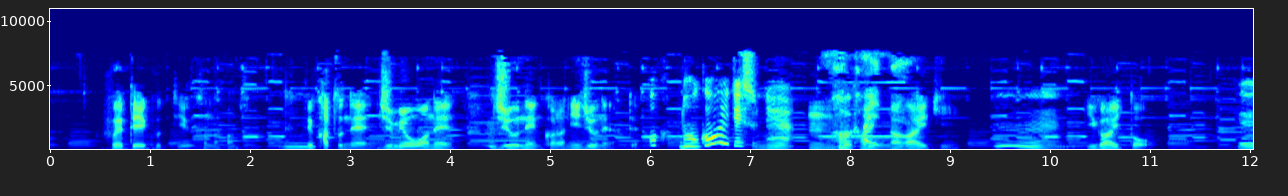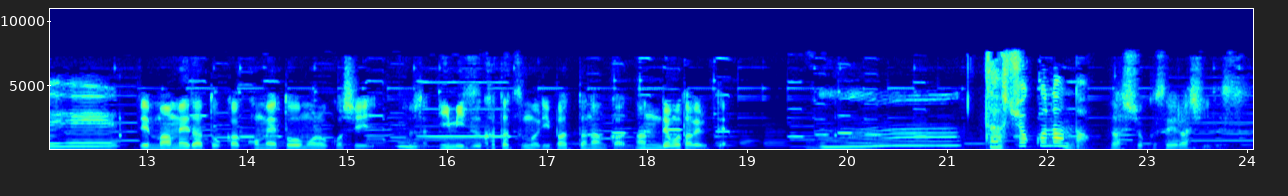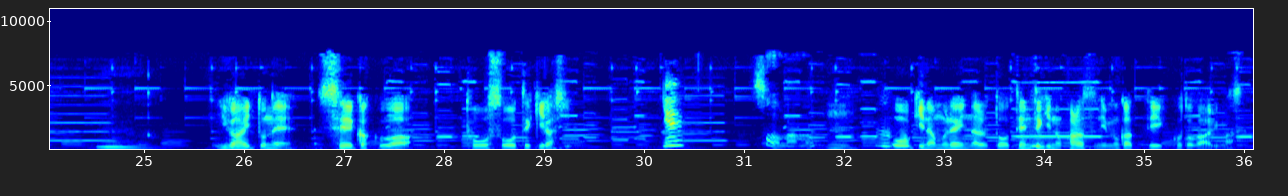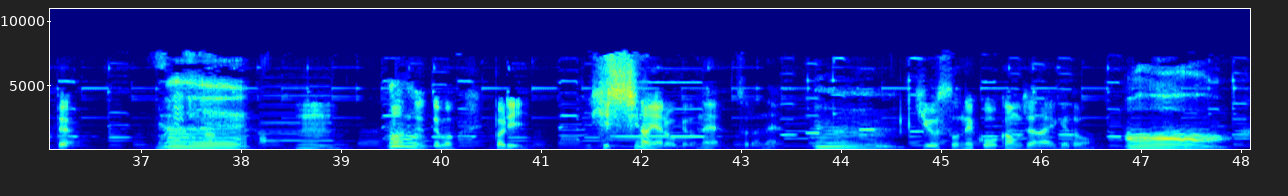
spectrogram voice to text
増えていくっていう、そんな感じ。うんで、かつね、寿命はね、うん10年から20年だって。あ、長いですね。うん。長いね。長生き。うん。意外と。へえ。で、豆だとか米、トウモロコシ、うんそしたらミミズ、カタツムリ、バッタなんか何でも食べるって。うーん。雑食なんだ。雑食性らしいです。うん。意外とね、性格は闘争的らしい。え？そうなの？うん。うん大きな群れになると天敵のカラスに向かっていくことがありますって。無理になへるのか。うん。まあね、うんでも、やっぱり、必死なんやろうけどね。そらね。うん。キュウソ猫を噛むじゃないけど。ああ。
